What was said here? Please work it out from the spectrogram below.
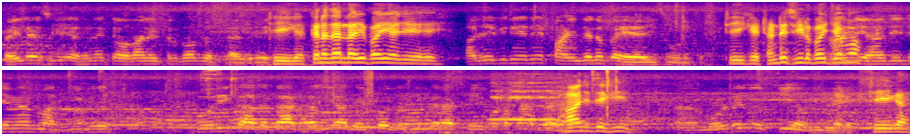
ਪਹਿਲੇ ਸੂਏ ਇਸਨੇ 14 ਲੀਟਰ ਦੁੱਧ ਦਿੱਤਾ ਵੀਰੇ। ਠੀਕ ਹੈ ਕਿੰਨੇ ਦਿਨ ਲੱਗੀ ਬਾਈ ਹਜੇ ਇਹ? ਅਜੇ ਵੀਰੇ ਇਹਦੇ 5 ਦਿਨ ਪਏ ਆ ਜੀ ਸੂਣ ਤੇ ਠੀਕ ਹੈ ਠੰਡੀ ਸੀਲ ਬਾਈ ਜਮਾ? ਹਾਂਜੀ ਹਾਂਜੀ ਜਿਵੇਂ ਮਰਜ਼ੀ ਵੀਰੇ। ਪੂਰੀ ਕੱਦ ਕਾਠ ਵਾਲੀ ਆ ਦੇਖੋ ਤੁਸੀਂ ਮੇਰਾ 6 ਫੁੱਟ ਹਾਂਜੀ ਦੇਖੀ। ਮੋਢੇ ਤੋਂ ਉੱਚੀ ਆਉਂਦੀ ਮੇਰੇ ਠੀਕ ਹੈ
